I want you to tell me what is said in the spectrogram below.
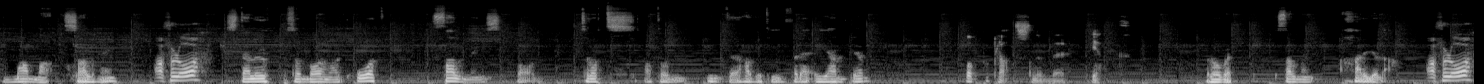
Mamma Salming. Varför då? Ställer upp som barnvakt åt Salmings barn. Trots att hon inte hade tid för det egentligen. Och på plats nummer ett. Robert Salming Harjula. Varför då?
